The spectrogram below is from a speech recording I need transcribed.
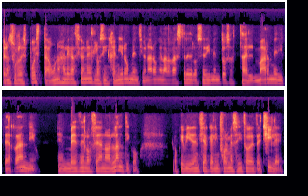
Pero en su respuesta a unas alegaciones, los ingenieros mencionaron el arrastre de los sedimentos hasta el mar Mediterráneo en vez del Océano Atlántico, lo que evidencia que el informe se hizo desde Chile,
